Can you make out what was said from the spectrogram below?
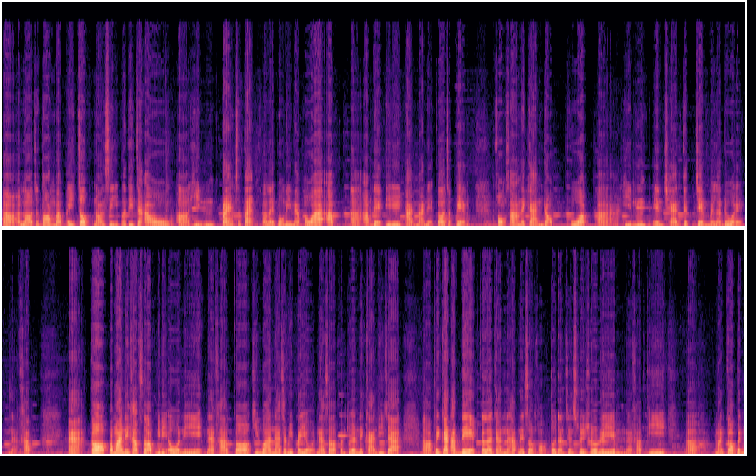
เอ่อเราจะต้องแบบเอ้จบหนอนสีเพื่อที่จะเอาเอ่อหินแปลงสแตทอะไรพวกนี้นะเพราะว่าอัพอัปเดตที่ผ่านมาเนี่ยก็จะเปลี่ยนโครงสร้างในการดรอปพวกอ่าหิน Enchanted Gem ไปแล้วด้วยนะครับ อะก็ประมาณนี้ครับสำหรับวิดีโอนี้นะครับก็คิดว่าน่าจะมีประโยชน์นะสำหรับเพื่อนๆในการที่จะเป็นการอัปเดตกันแล้วกันนะครับในส่วนของตัว Dungeon Spiritual Rim นะครับที่มันก็เป็น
